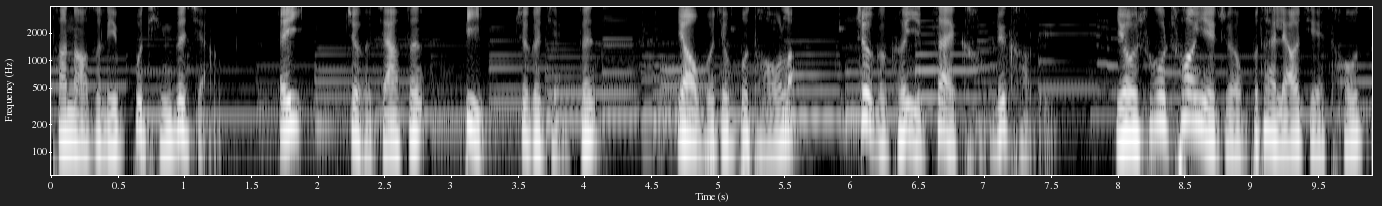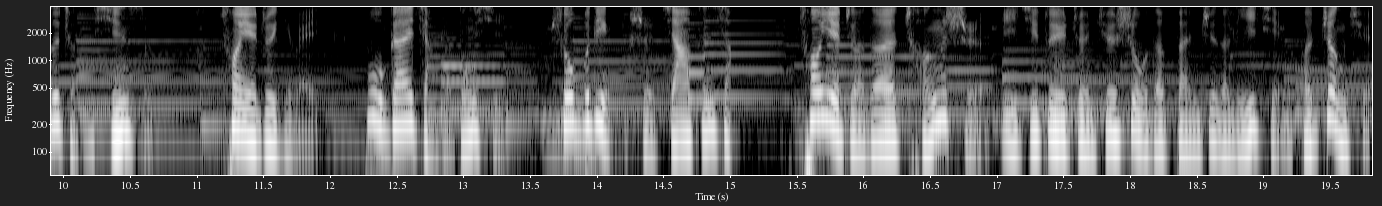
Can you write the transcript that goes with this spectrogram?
他脑子里不停地讲：A 这个加分，B 这个减分，要不就不投了，这个可以再考虑考虑。有时候创业者不太了解投资者的心思，创业者以为。不该讲的东西，说不定是加分项。创业者的诚实以及对准确事物的本质的理解和正确，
